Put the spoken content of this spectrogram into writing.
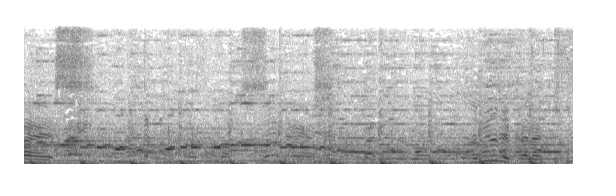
The music I like.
